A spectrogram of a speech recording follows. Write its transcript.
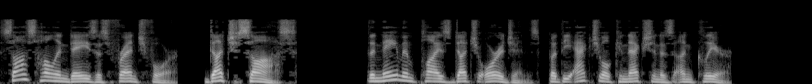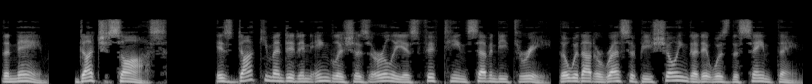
Sauce hollandaise is French for Dutch sauce. The name implies Dutch origins, but the actual connection is unclear. The name, Dutch sauce, is documented in English as early as 1573, though without a recipe showing that it was the same thing.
